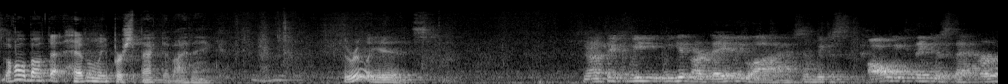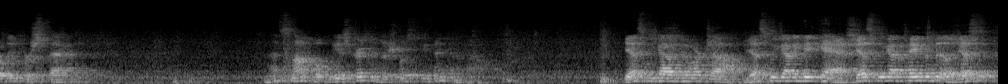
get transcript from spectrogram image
It's all about that heavenly perspective, I think. It really is. You know, I think we, we get in our daily lives and we just, all we think is that earthly perspective. And that's not what we as Christians are supposed to be thinking about. Yes, we got to do our job. Yes, we got to get gas. Yes, we got to pay the bills. Yes,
